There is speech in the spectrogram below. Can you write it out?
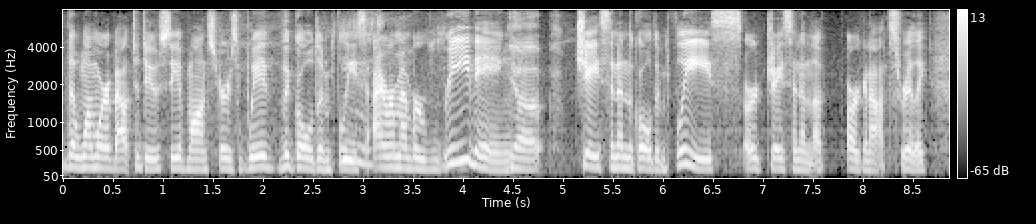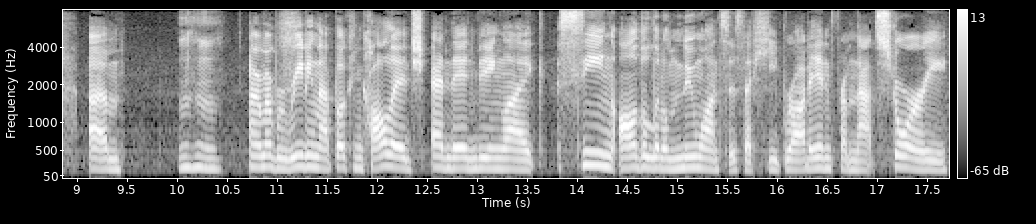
the one we're about to do, Sea of Monsters, with the Golden Fleece, I remember reading yep Jason and the Golden Fleece, or Jason and the Argonauts, really. Um, I remember reading that book in college and then being like, seeing all the little nuances that he brought in from that story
